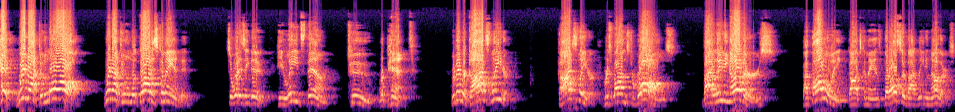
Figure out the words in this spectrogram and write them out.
hey, we're not doing the law. We're not doing what God has commanded. So what does he do? He leads them to repent. Remember, God's leader, God's leader responds to wrongs by leading others, by following God's commands, but also by leading others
